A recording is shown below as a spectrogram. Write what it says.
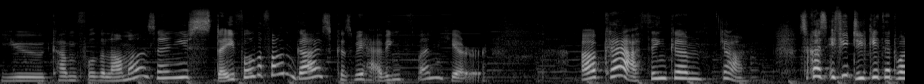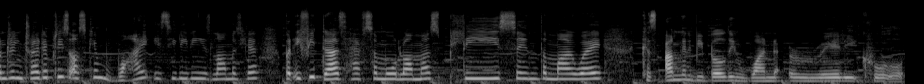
you come for the llamas and you stay for the fun guys because we're having fun here okay i think um yeah so guys, if you do get that wandering trader, please ask him why is he leaving his llamas here. But if he does have some more llamas, please send them my way because I'm going to be building one really cool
